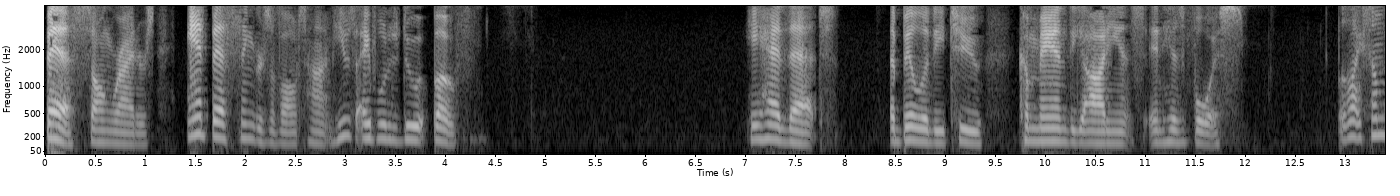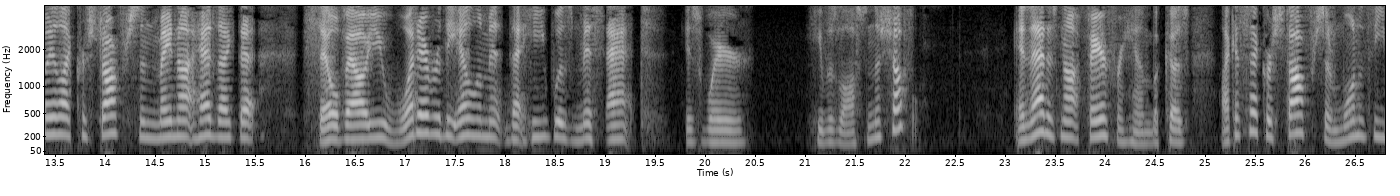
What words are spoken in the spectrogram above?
best songwriters and best singers of all time. He was able to do it both he had that ability to command the audience in his voice. But like somebody like Kristofferson may not have like that sell value, whatever the element that he was missed at is where he was lost in the shuffle. And that is not fair for him because, like I said, Kristofferson, one of the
